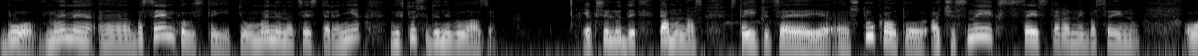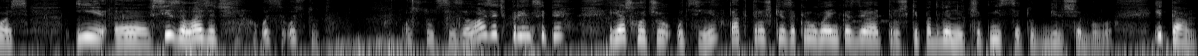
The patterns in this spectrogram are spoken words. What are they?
Бо в мене е, басейн, коли стоїть, то у мене на цій стороні ніхто сюди не вилазить. Якщо люди, там у нас стоїть оця е, штука, ото очисник з цієї сторони басейну. Ось. І е, всі залазять ось, ось тут. Ось тут всі залазять, в принципі. Я ж хочу оці так трошки закругленько зробити, трошки подвинути, щоб місце тут більше було. І там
